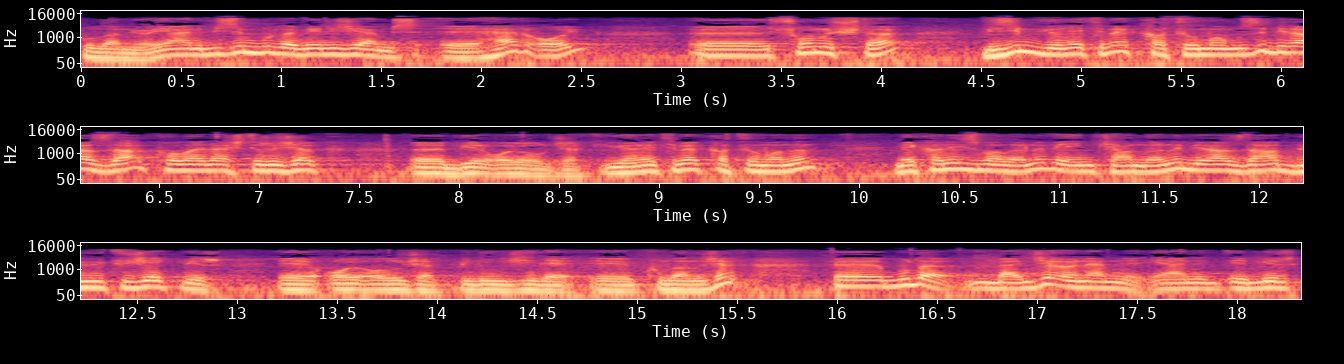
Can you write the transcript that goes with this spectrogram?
kullanıyor. Yani bizim burada vereceğimiz e, her oy e, sonuçta bizim yönetime katılmamızı biraz daha kolaylaştıracak e, bir oy olacak. Yönetime katılmanın mekanizmalarını ve imkanlarını biraz daha büyütecek bir e, oy olacak bilinciyle e, kullanacak. E, bu da bence önemli. Yani bir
